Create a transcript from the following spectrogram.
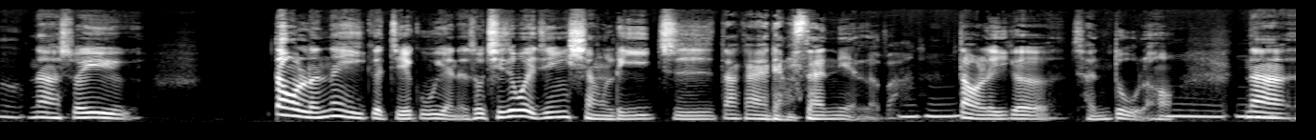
嗯，那所以到了那一个节骨眼的时候，其实我已经想离职大概两三年了吧，到了一个程度了哈。那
